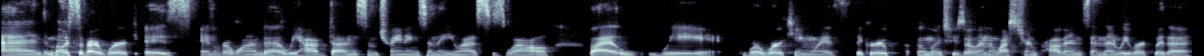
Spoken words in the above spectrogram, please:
And most of our work is in Rwanda. We have done some trainings in the US as well, but we we're working with the group Umutuzo in the Western province, and then we work with a,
